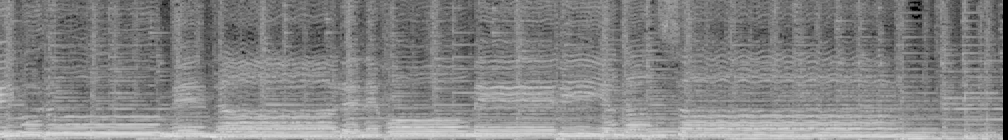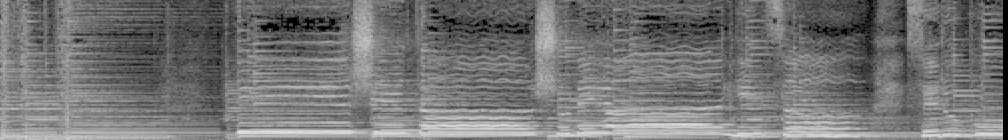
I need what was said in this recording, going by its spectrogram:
Ingurumenaren erromerian dantza Isita sonean gintza Zeruputa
